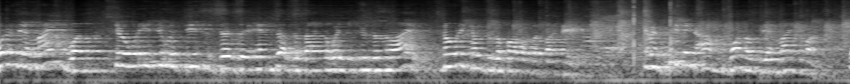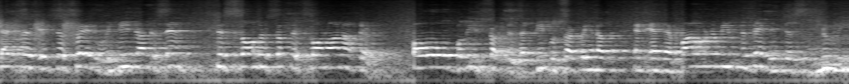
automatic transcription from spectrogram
One of ones? You know, what do you do with Jesus says in justice, I am the way, the truth, and the life. Nobody comes to the Father but by me. I mean, what do you mean I'm one of the enlightened ones? That's just, it's just crazy. We need to understand this is all the stuff that's going on out there. Old belief structures that people start bringing up, and, and they're following them even today. They just newly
